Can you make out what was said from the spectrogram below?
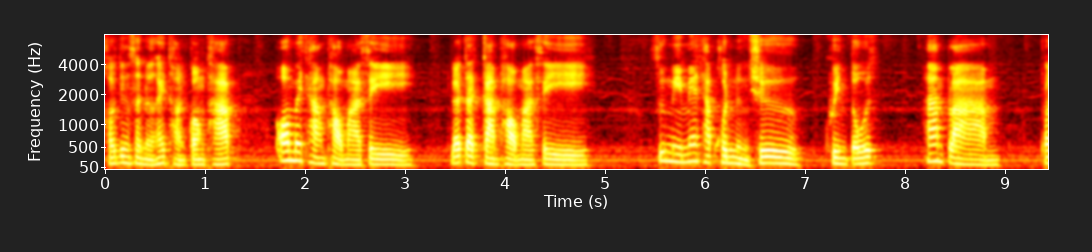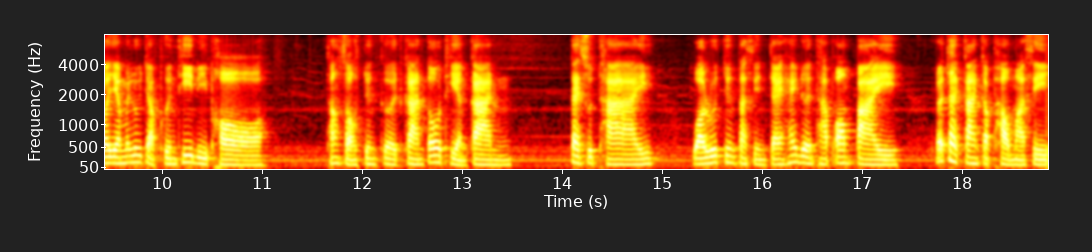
เขาจึงเสนอให้ถอนกองทัพ อ้อมไปทางเผ่ามาซี แล้วจัดการเผ่ามาซี ซึ่งมีแม่ทัพคนหนึ่งชื่อควินตุสห้ามปราม เพราะยังไม่รู้จักพื้นที่ดีพอ ทั้งสองจึงเกิดการโต้เถียงกัน แต่สุดท้ายวารุสจึงตัดสินใจให้เดินทัพอ้อมไป และจัดการกับเผ่ามาซี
